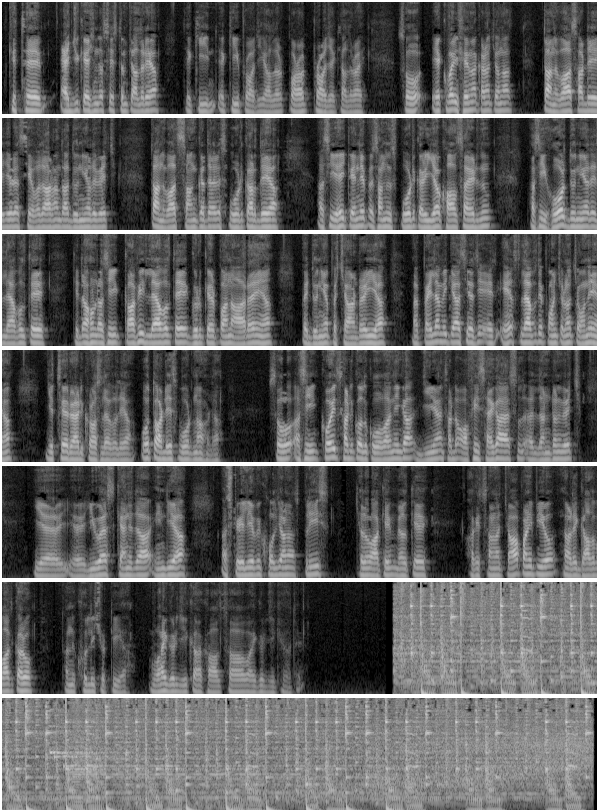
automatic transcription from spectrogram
ਕਿੱਥੇ ਐਜੂਕੇਸ਼ਨ ਦਾ ਸਿਸਟਮ ਚੱਲ ਰਿਹਾ ਤੇ ਕੀ ਕੀ ਪ੍ਰੋਜੈਕਟ ਚੱਲ ਰਿਹਾ ਪ੍ਰੋਜੈਕਟ ਚੱਲ ਰਿਹਾ ਸੋ ਇੱਕ ਵਾਰੀ ਫੇਰ ਮੈਂ ਕਹਿਣਾ ਚਾਹੁੰਦਾ, ਧੰਨਵਾਦ ਸਾਡੇ ਜਿਹੜੇ ਸੇਵਾਦਾਰਾਂ ਦਾ ਦੁਨੀਆ ਦੇ ਵਿੱਚ। ਧੰਨਵਾਦ ਸੰਗਤ ਦੇ ਸਪੋਰਟ ਕਰਦੇ ਆ। ਅਸੀਂ ਇਹੀ ਕਹਿੰਦੇ ਪਏ ਸਾਨੂੰ ਸਪੋਰਟ ਕਰੀ ਜਾਓ ਖਾਲਸਾ ਸਾਈਡ ਨੂੰ। ਅਸੀਂ ਹੋਰ ਦੁਨੀਆ ਦੇ ਲੈਵਲ ਤੇ, ਜਿੱਦਾਂ ਹੁਣ ਅਸੀਂ ਕਾਫੀ ਲੈਵਲ ਤੇ ਗੁਰੂ ਕਿਰਪਾ ਨਾਲ ਆ ਰਹੇ ਆ ਤੇ ਦੁਨੀਆ ਪਛਾਣ ਰਹੀ ਆ। ਮੈਂ ਪਹਿਲਾਂ ਵੀ ਕਿਹਾ ਸੀ, ਅਸੀਂ ਇਸ ਲੈਵਲ ਤੇ ਪਹੁੰਚਣਾ ਚਾਹੁੰਦੇ ਆ ਜਿੱਥੇ ਰੈੱਡ ਕਰਾਸ ਲੈਵਲ ਆ, ਉਹ ਤੁਹਾਡੇ ਸਪੋਰਟ ਨਾਲ ਹੋਣਾ। ਸੋ ਅਸੀਂ ਕੋਈ ਸਾਡੇ ਕੋਲ ਕੋਵਾ ਨਹੀਂਗਾ ਜੀ ਹਾਂ, ਸਾਡਾ ਆਫਿਸ ਹੈਗਾ ਇਸ ਲ- ਲੰਡਨ ਵਿੱਚ। U S Canada India Australia ਵੀ ਖੋਲ ਜਾਣਾ ਪਲੀਜ਼ ਜਦੋਂ ਆ ਕੇ ਮਿਲ ਕੇ, ਆ ਕੇ ਸਾਨਾ ਚਾਹ ਪਾਣੀ ਪੀਓ, ਨਾਲੇ ਗੱਲਬਾਤ ਕਰੋ, ਤੁਹਾਨੂੰ ਖੁੱਲੀ ਛੁੱਟੀ ਆ। ਵਾਹਿਗੁਰੂ ਜੀ ਕਾ ਖਾਲਸਾ, ਵਾਹਿਗੁਰੂ ਜੀ ਕੀ ਫਤਿਹ।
